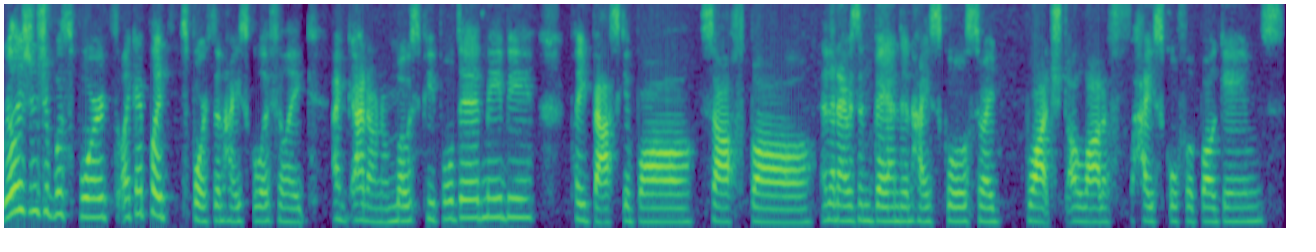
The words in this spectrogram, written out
relationship with sports like i played sports in high school i feel like I, I don't know most people did maybe played basketball, softball, and then I was in band in high school. So I watched a lot of high school football games.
